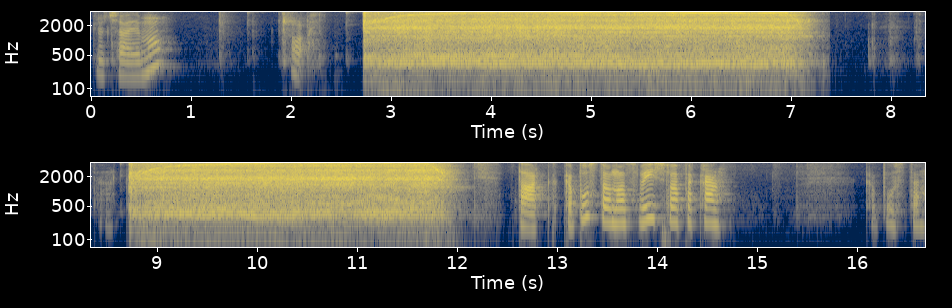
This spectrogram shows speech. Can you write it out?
включаємо. О. Так. Так, капуста у нас вийшла така. Капуста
